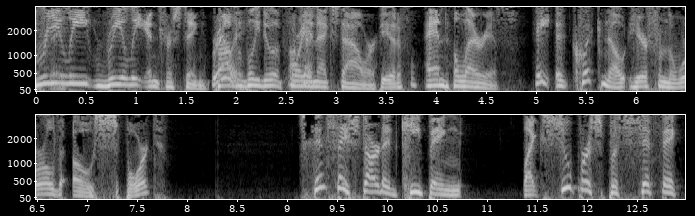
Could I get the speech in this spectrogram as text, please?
really, really interesting. Really? Probably do it for Okay. you next hour. Beautiful. And hilarious. Hey, a quick note here from the world of sport. Since they started keeping like super specific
